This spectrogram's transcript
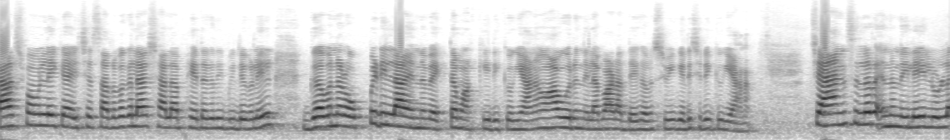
രാജ്ഭവനിലേക്ക് അയച്ച സർവകലാശാല ഭേദഗതി ബില്ലുകളിൽ ഗവർണർ ഒപ്പിടില്ല എന്ന് വ്യക്തമാക്കിയിരിക്കുകയാണ്. ആ ഒരു നിലപാട് അദ്ദേഹം സ്വീകരിച്ചിരിക്കുകയാണ്. ചാൻസലർ എന്ന നിലയിലുള്ള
